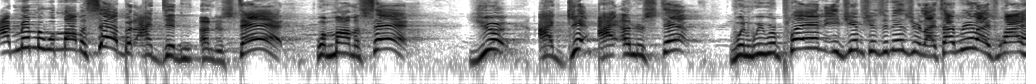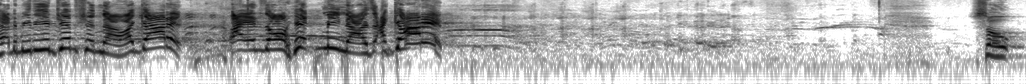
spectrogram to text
I remember what mama said, but I didn't understand what mama said. You're, I get, I understand. When we were playing Egyptians and Israelites, I realized why I had to be the Egyptian now. I got it. I, it's all hit me now. I got it. So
